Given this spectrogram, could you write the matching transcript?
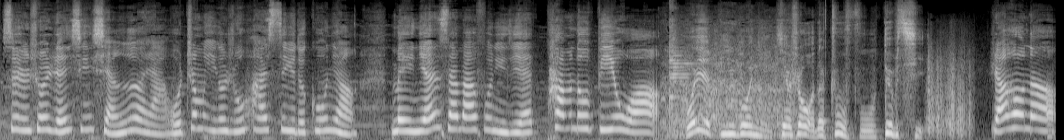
所以说人心险恶呀！我这么一个如花似玉的姑娘，每年三八妇女节，他们都逼我，我也逼过你接受我的祝福，对不起。然后呢？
